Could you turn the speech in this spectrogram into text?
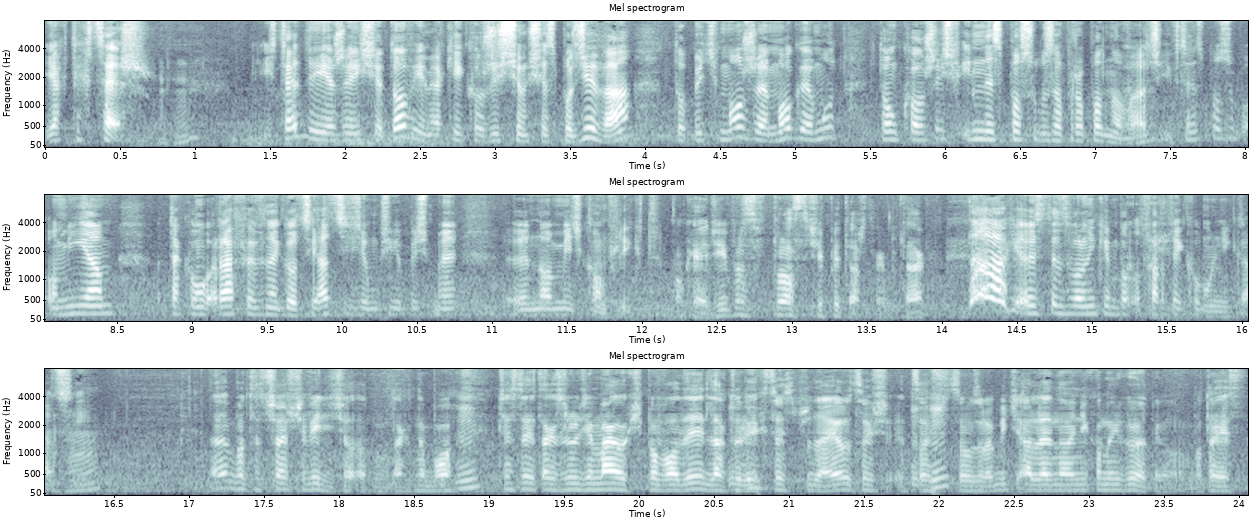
jak ty chcesz? I wtedy, jeżeli się dowiem, jakiej korzyści on się spodziewa, to być może mogę mu tą korzyść w inny sposób zaproponować. I w ten sposób omijam taką rafę w negocjacji, gdzie musielibyśmy e, no, mieć konflikt. Okej, czyli po prostu wprost się pytasz, tak? tak? Tak, ja jestem zwolennikiem otwartej komunikacji. No, bo to trzeba jeszcze wiedzieć o, o tym, tak? No bo Mhm. często jest tak, że ludzie mają jakieś powody, dla których coś sprzedają, coś, coś Mhm. chcą zrobić, ale no nie komunikują tego, bo to jest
